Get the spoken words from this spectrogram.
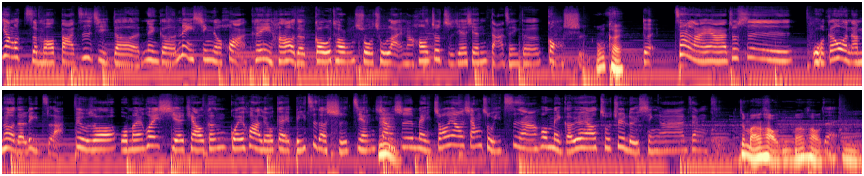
要怎么把自己的那个内心的话，可以好好的沟通说出来，然后就直接先达成一个共识。OK，对。再来啊，就是我跟我男朋友的例子啦。比如说，我们会协调跟规划留给彼此的时间，像是每周要相处一次啊，或每个月要出去旅行啊，这样子。这蛮好的，蛮好的。对，嗯。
